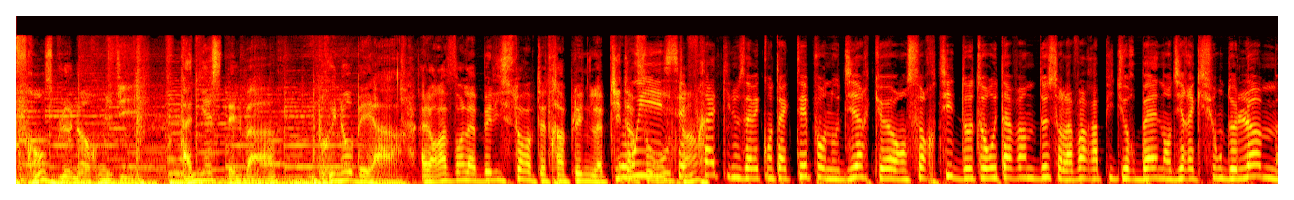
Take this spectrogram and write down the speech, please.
France Bleu Nord Midi. Agnès Delbar, Bruno Béard. Alors avant la belle histoire, on peut-être rappeler une- la petite Oui, inforoute. c'est hein. Fred qui nous avait contacté pour nous dire qu'en sortie d'autoroute A22 sur la voie rapide urbaine en direction de l'homme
